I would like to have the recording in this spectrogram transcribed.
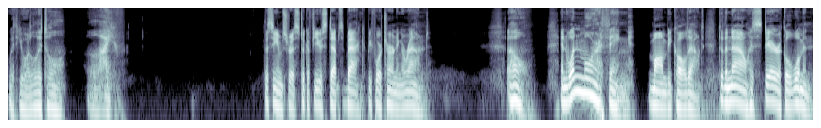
with your little life. The seamstress took a few steps back before turning around. Oh, and one more thing, Mombi called out to the now hysterical woman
